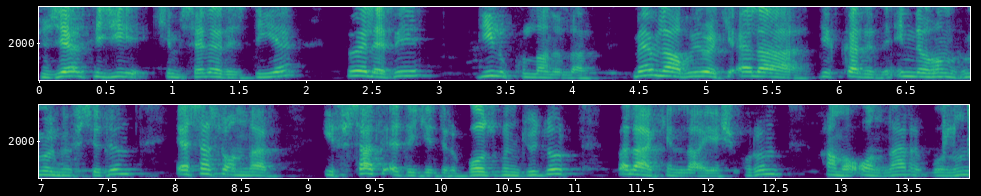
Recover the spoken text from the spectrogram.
düzeltici kimseleriz diye böyle bir dil kullanırlar. Mevla buyuruyor ki ela dikkat edin innehum humul müfsidun. Esas onlar ifsat edicidir, bozguncudur. Velakin la yeş'urun. Ama onlar bunun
